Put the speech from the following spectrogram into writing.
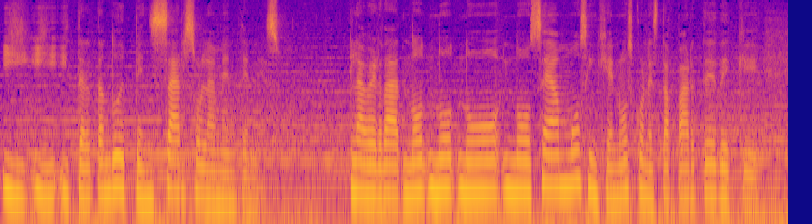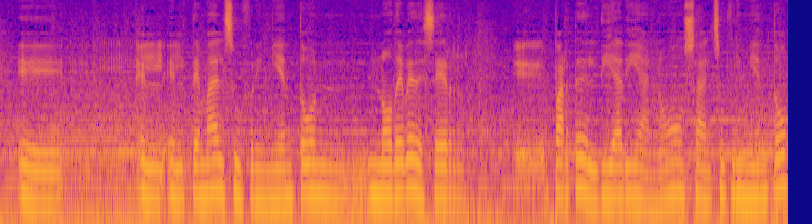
y, tratando de pensar solamente en eso. La verdad, no, no, no, no seamos ingenuos con esta parte de que eh, el, tema del sufrimiento no debe de ser eh, parte del día a día, ¿no? O sea, el sufrimiento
